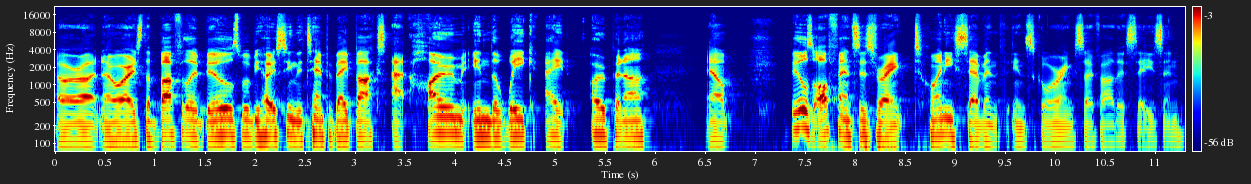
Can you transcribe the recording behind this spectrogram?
All right, no worries. The Buffalo Bills will be hosting the Tampa Bay Bucks at home in the Week 8 opener. Now, Bills' offense is ranked 27th in scoring so far this season,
